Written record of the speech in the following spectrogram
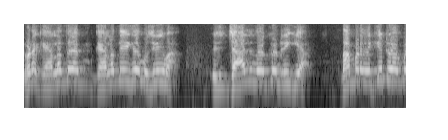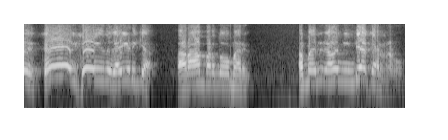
ഇവിടെ കേരളത്തിലെ കേരളത്തിൽ ഇരിക്കുന്ന മുസ്ലിമാ. ചാലിൽ നോക്കിക്കൊണ്ടിരിക്കുക. നമ്മുടെ വിക്കറ്റ് നോക്കുമ്പോ ഹേ ഹേ എന്ന് കൈയടിക്കാം തറാൻ പറന്നവന്മാര് അവൻ ഇന്ത്യക്കാരനാണോ?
